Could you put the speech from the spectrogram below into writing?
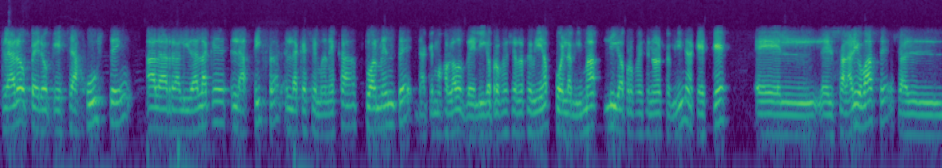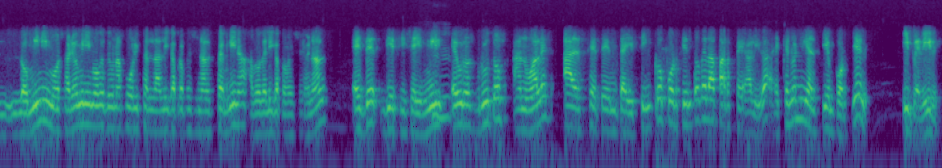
claro, pero que se ajusten a la realidad en la que las cifras en las que se maneja actualmente, ya que hemos hablado de liga profesional femenina, pues la misma liga profesional femenina, que es que el, salario base, o sea, lo mínimo, el salario mínimo de una futbolista en la liga profesional femenina, hablo de liga profesional, es de 16.000 euros brutos anuales al 75% de la parcialidad. Es que no es ni el 100%. Y pedir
